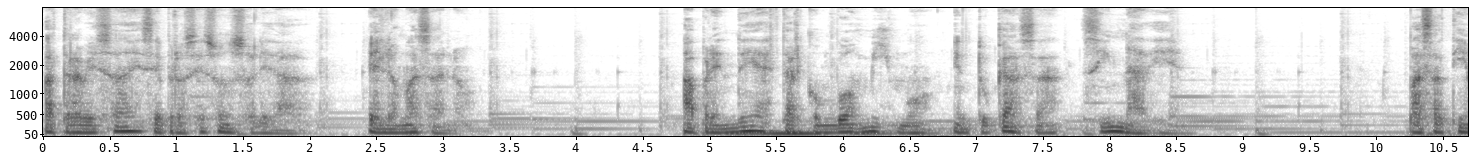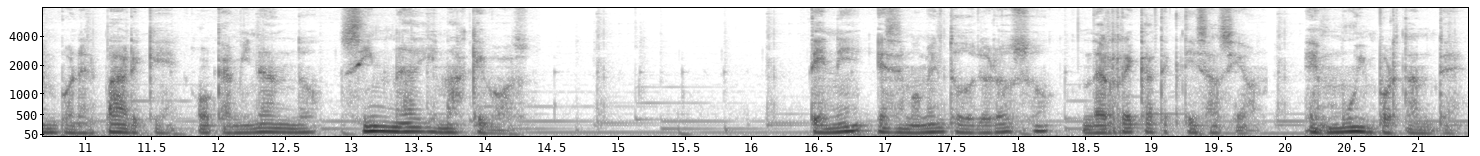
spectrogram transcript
Atravesá ese proceso en soledad. Es lo más sano. Aprende a estar con vos mismo en tu casa sin nadie. Pasa tiempo en el parque o caminando sin nadie más que vos. Tené ese momento doloroso de recatectización. Es muy importante.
